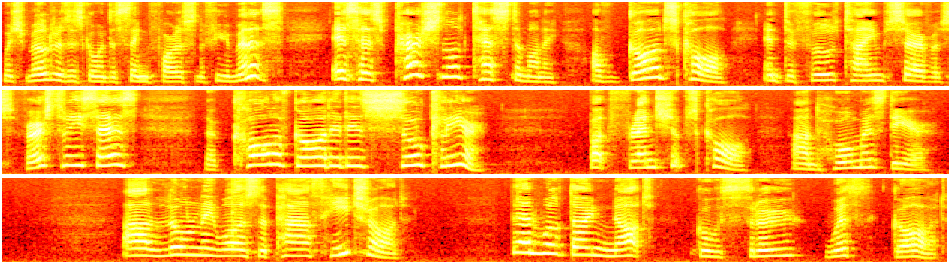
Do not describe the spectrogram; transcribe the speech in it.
which Mildred is going to sing for us in a few minutes, is his personal testimony of God's call into full time service. Verse 3 says, The call of God it is so clear, but friendship's call and home is dear. Ah, lonely was the path he trod, then wilt thou not go through with God.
